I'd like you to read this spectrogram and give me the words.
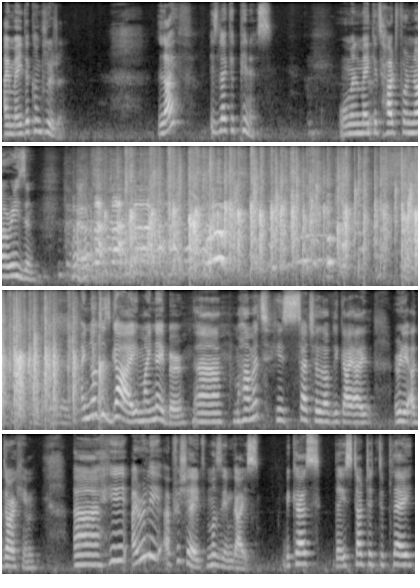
I made a conclusion. Life is like a penis. Women make it hard for no reason. I know this guy, my neighbor, uh, Mohammed. He's such a lovely guy. I really adore him. Uh, he, I really appreciate Muslim guys because they started to play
